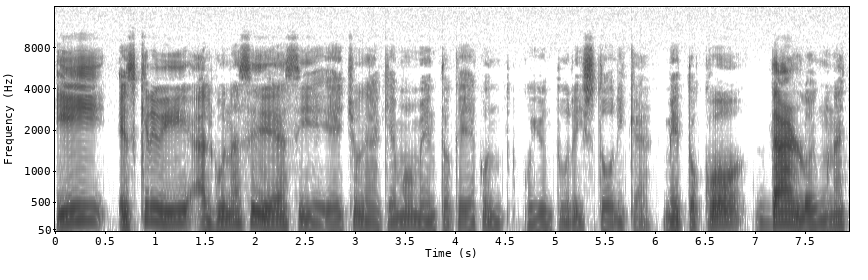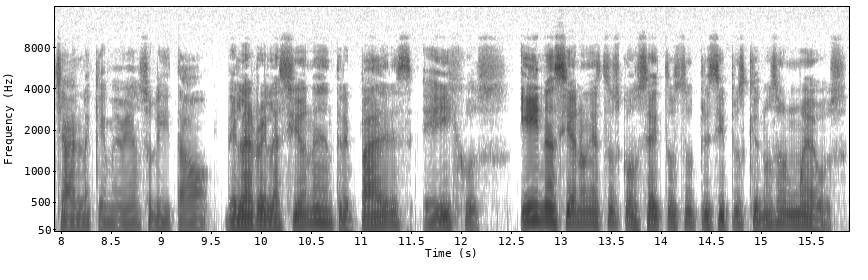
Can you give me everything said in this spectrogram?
Y escribí algunas ideas y de hecho en aquel momento, aquella coyuntura histórica, me tocó darlo en una charla que me habían solicitado de las relaciones entre padres e hijos. Y nacieron estos conceptos, estos principios que no son nuevos.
